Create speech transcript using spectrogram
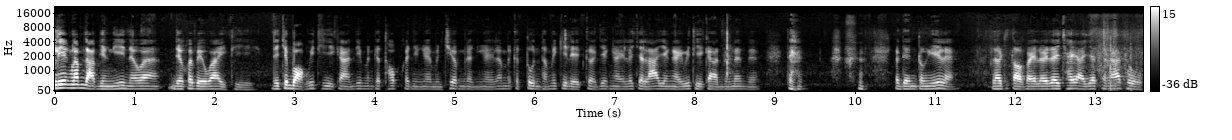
เรียงลำดับอย่างนี้นะว่า เดี๋ยวค่อยไปว่าอีกที เดี๋ยวจะบอกวิธีการที่มันกระทบกันยังไง มันเชื่อมกันยังไง แล้วมันกระตุ้นทำให้กิเลสเกิดยังไง แล้วจะละยังไงวิธีการตรงนั้นเนี่ยแต่ประเด็นตรงนี้แหละ เราจะต่อไปเราได้ใช้อายตนะถูก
